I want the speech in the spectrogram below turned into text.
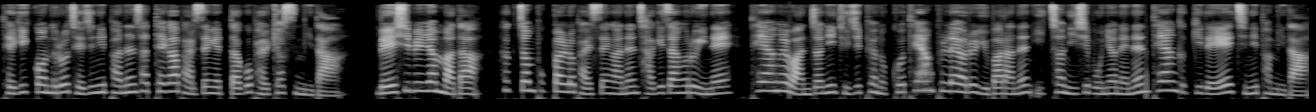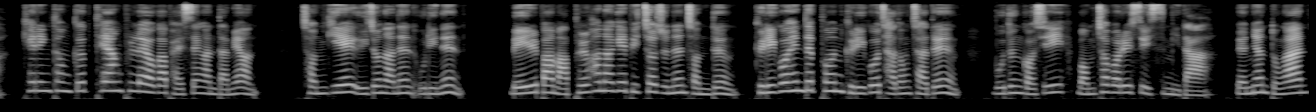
대기권으로 재진입하는 사태가 발생했다고 밝혔습니다. 매 11년마다 흑점 폭발로 발생하는 자기장으로 인해 태양을 완전히 뒤집혀 놓고 태양 플레어를 유발하는 2025년에는 태양극대기에 진입합니다. 캐링턴급 태양 플레어가 발생한다면 전기에 의존하는 우리는 매일 밤 앞을 환하게 비춰주는 전등, 그리고 핸드폰 그리고 자동차 등 모든 것이 멈춰버릴 수 있습니다. 몇 년 동안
